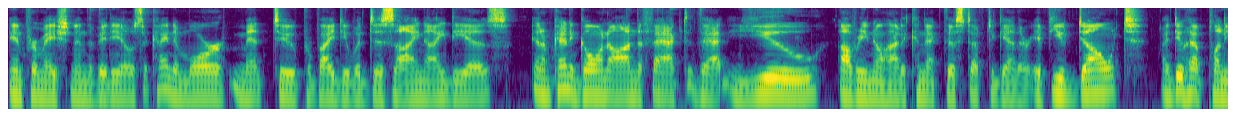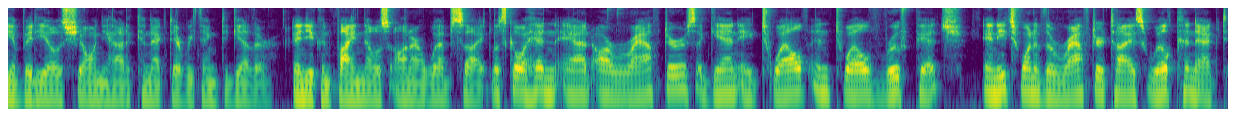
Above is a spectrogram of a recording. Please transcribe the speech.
information in the videos. They're kind of more meant to provide you with design ideas. And I'm kind of going on the fact that you already know how to connect this stuff together. If you don't, I do have plenty of videos showing you how to connect everything together, and you can find those on our website. Let's go ahead and add our rafters. Again, a 12 and 12 roof pitch, and each one of the rafter ties will connect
